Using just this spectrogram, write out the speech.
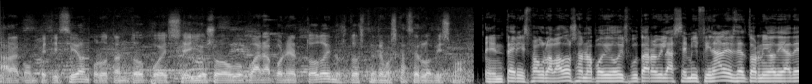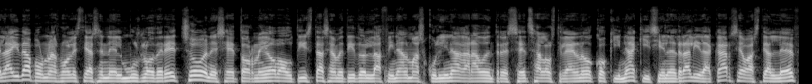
a la competición. Por lo tanto, pues ellos lo van a poner todo y nosotros tendremos que hacer lo mismo. En tenis, Paula Badosa no ha podido disputar hoy las semifinales del torneo de Adelaida por unas molestias en el muslo derecho. En ese torneo, Bautista se ha metido en la final masculina, ganado en tres sets al australiano Kokinakis. Y en el Rally Dakar, Sebastián Lev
